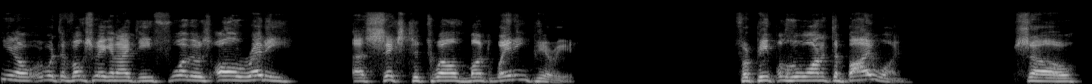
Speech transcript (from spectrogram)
you know, with the Volkswagen ID4, there was already a six to 12 month waiting period for people who wanted to buy one. So,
